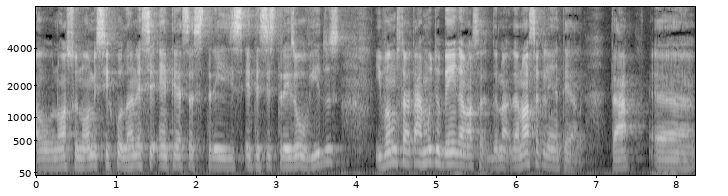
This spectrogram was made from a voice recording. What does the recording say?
o nosso nome circulando esse, entre, essas três, entre esses três ouvidos e vamos tratar muito bem da nossa, da nossa clientela. Tá? É,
